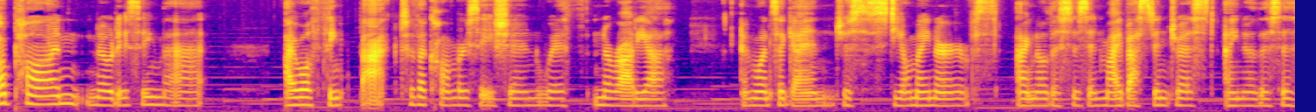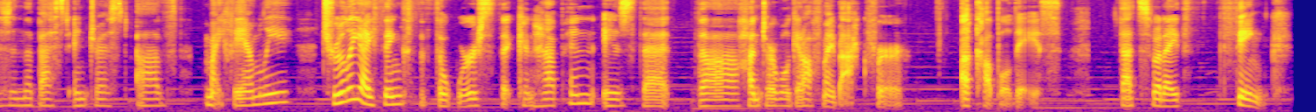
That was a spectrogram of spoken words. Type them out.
Upon noticing that, I will think back to the conversation with Naradia and once again just steel my nerves. I know this is in my best interest. I know this is in the best interest of my family. Truly, I think that the worst that can happen is that the hunter will get off my back for a couple days. That's what I think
